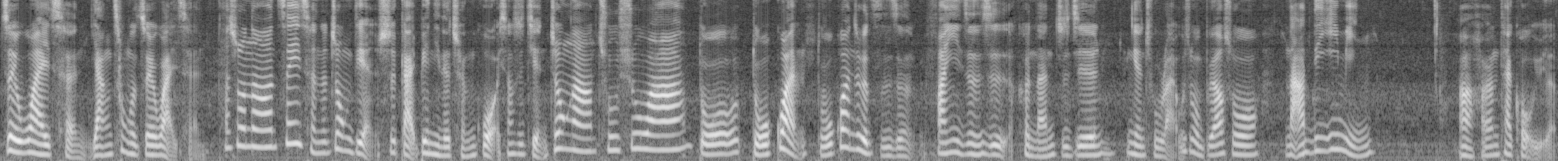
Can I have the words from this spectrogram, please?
最外层洋葱的最外层，他说呢，这一层的重点是改变你的成果，像是减重啊、出书啊、夺夺冠。夺冠这个词真翻译真的是很难直接念出来。为什么不要说拿第一名啊？好像太口语了。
